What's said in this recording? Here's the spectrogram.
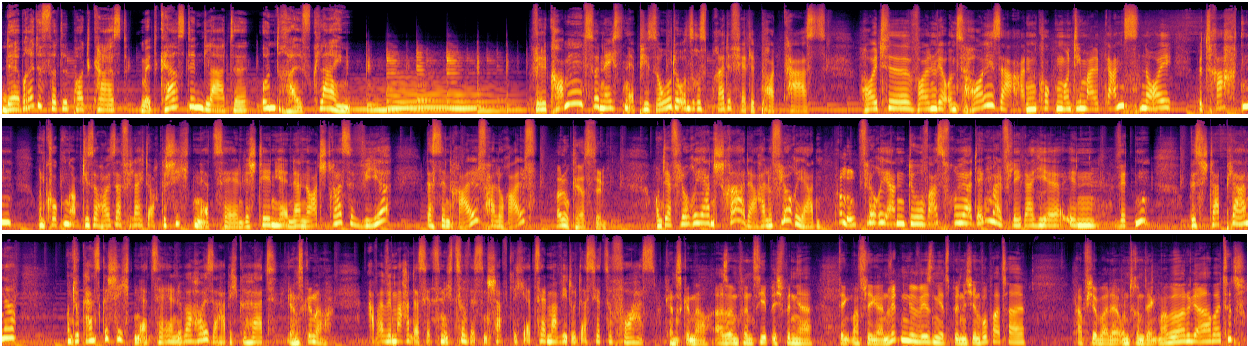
Der Bretteviertel Podcast mit Kerstin Glate und Ralf Klein. Willkommen zur nächsten Episode unseres Bretteviertel Podcasts. Heute wollen wir uns Häuser angucken und die mal ganz neu betrachten und gucken, ob diese Häuser vielleicht auch Geschichten erzählen. Wir stehen hier in der Nordstraße. Wir, das sind Ralf. Hallo Ralf. Hallo Kerstin. Und der Florian Schrader. Hallo Florian. Hallo. Florian, du warst früher Denkmalpfleger hier in Witten, bist Stadtplaner und du kannst Geschichten erzählen über Häuser, habe ich gehört. Ganz genau. Aber wir machen das jetzt nicht so wissenschaftlich. Erzähl mal, wie du das jetzt so vorhast. Ganz genau. Also im Prinzip, ich bin ja Denkmalpfleger in Witten gewesen, jetzt bin ich in Wuppertal, habe hier bei der unteren Denkmalbehörde gearbeitet.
